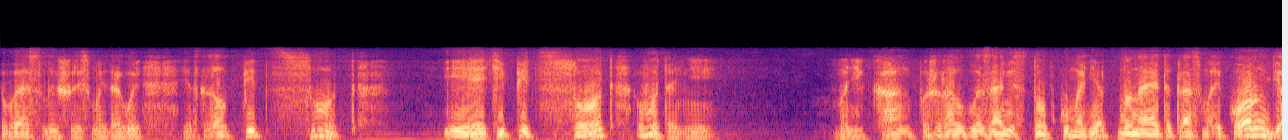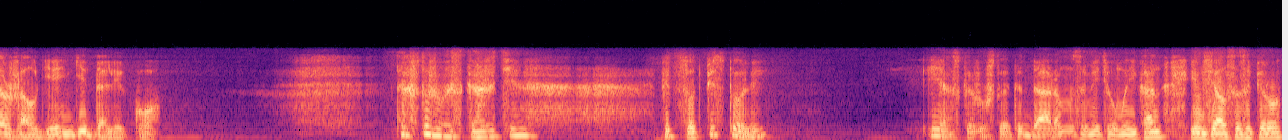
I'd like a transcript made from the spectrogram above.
«Вы ослышались, мой дорогой. Я сказал пятьсот. И эти пятьсот, вот они». Манекан пожирал глазами стопку монет, но на этот раз Маликорн держал деньги далеко. «Так что же вы скажете? Пятьсот пистолей?» «Я скажу, что это даром», — заметил Манекан и взялся за перо.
